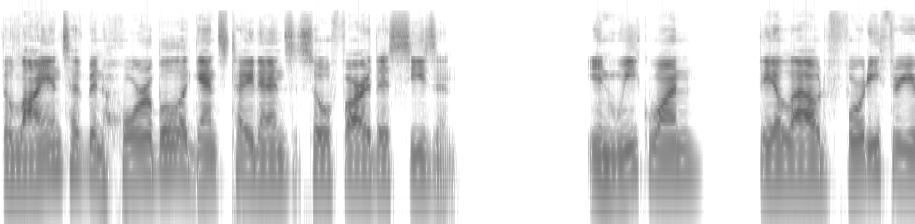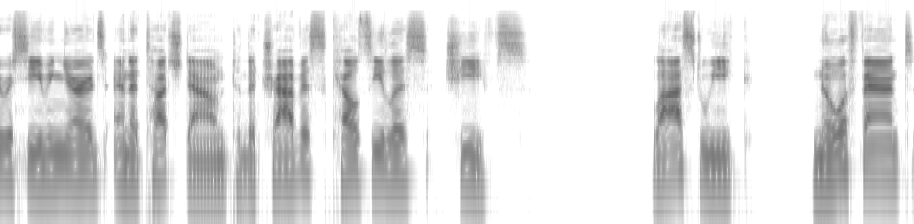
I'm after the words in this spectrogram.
the Lions have been horrible against tight ends so far this season. In week one, they allowed 43 receiving yards and a touchdown to the Travis Kelce-less Chiefs. Last week, Noah Fant,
